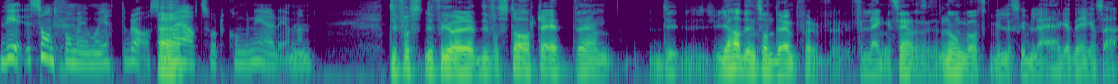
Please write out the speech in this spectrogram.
Det, sånt får mig att må jättebra. Sen Ja. har jag haft svårt att kombinera det. Men Du får, du får göra det, du får starta ett ehm, du, Jag hade en sån dröm för, för, för länge sedan, någon gång skulle jag skulle vilja äga en egen så här,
